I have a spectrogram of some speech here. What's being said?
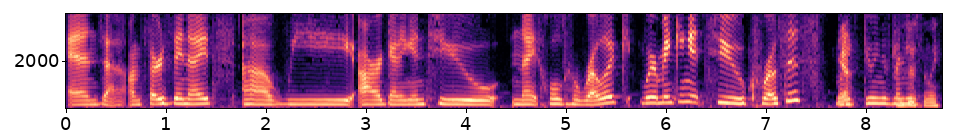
And uh, on Thursday nights, uh, we are getting into Nighthold Heroic. We're making it to like yeah, doing as many consistently.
